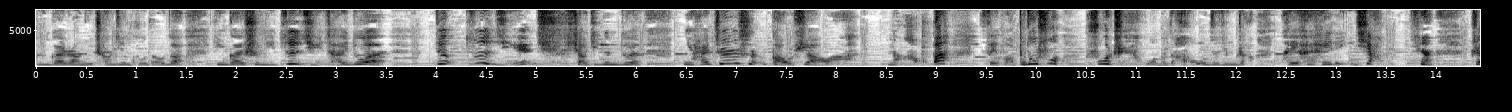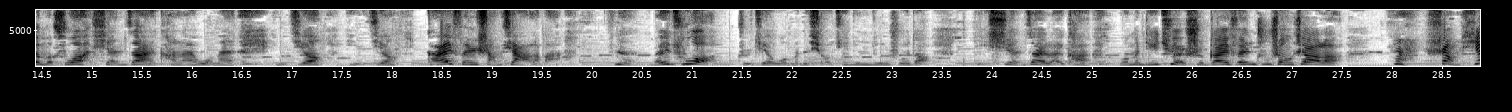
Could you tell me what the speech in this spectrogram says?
应该让你尝尽苦头的，应该是你自己才对。这自己，小鸡墩墩，你还真是搞笑啊！”那好吧，废话不多说，说着，我们的猴子警长嘿嘿嘿的一笑，哼，这么说，现在看来我们已经已经该分上下了吧？哼，没错。只见我们的小鸡墩墩说道：“以现在来看，我们的确是该分出上下了。”哼，上下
